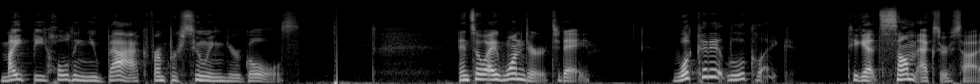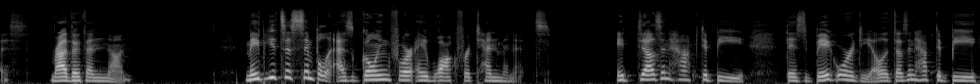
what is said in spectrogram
might be holding you back from pursuing your goals. And so I wonder today what could it look like to get some exercise rather than none? Maybe it's as simple as going for a walk for 10 minutes. It doesn't have to be this big ordeal. It doesn't have to be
